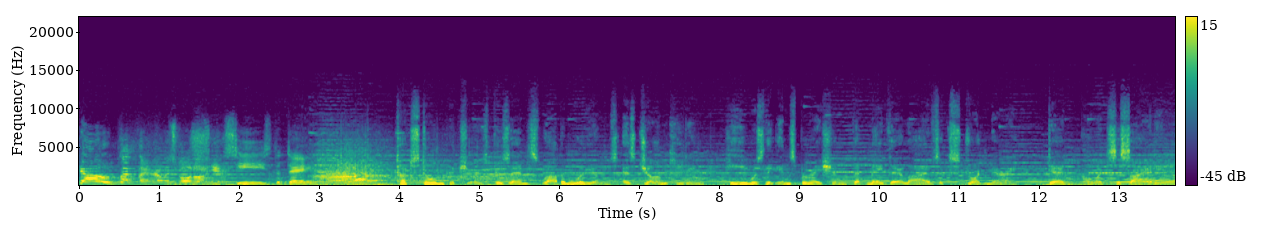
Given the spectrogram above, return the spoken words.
down. What the hell is going on here? Seize the day. Touchstone Pictures presents Robin Williams as John Keating. He was the inspiration that made their lives extraordinary. Dead Poets Society.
